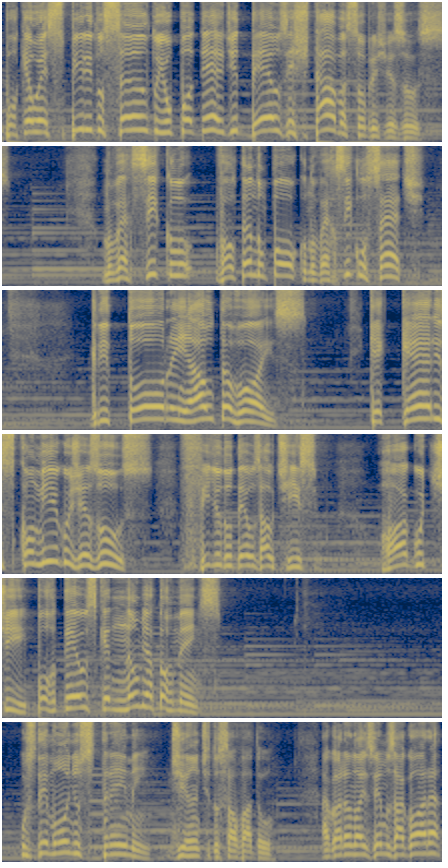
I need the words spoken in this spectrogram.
porque o Espírito Santo e o poder de Deus estava sobre Jesus. No versículo, voltando um pouco, no versículo 7, gritou em alta voz: Que queres comigo, Jesus, filho do Deus Altíssimo? Rogo-te, por Deus, que não me atormentes. Os demônios tremem diante do Salvador. Agora nós vemos agora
